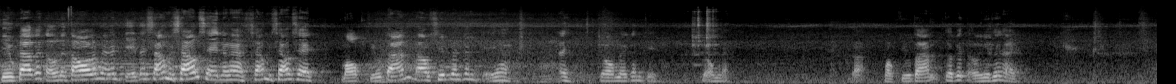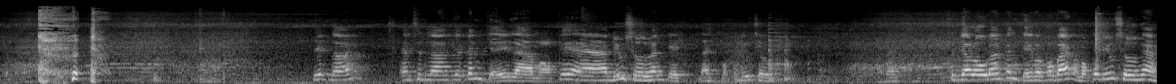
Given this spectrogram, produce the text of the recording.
Chiều cao cái tượng này to lắm các anh chị, tới 66 cm ha. 66 cm 1 triệu 8 bao ship đến các anh chị ha. Đây cho đây các anh chị. Cho này đó 1 triệu 8 cho cái tượng như thế này tiếp đến, em xin lên cho các anh chị là một cái à, điếu xương anh chị. Đây, một cái điếu xương. Đây. xin giao lưu đến các anh chị và cô bác là một cái điếu xương ha.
